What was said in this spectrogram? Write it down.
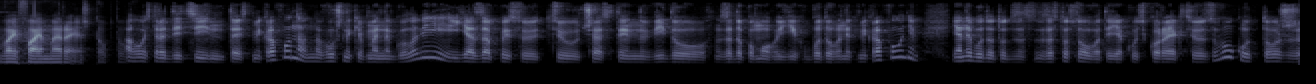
Wi-Fi мереж. Тобто, а ось традиційний тест мікрофона. Навушники в мене в голові. і Я записую цю частину відео за допомогою їх вбудованих мікрофонів. Я не буду тут застосовувати якусь корекцію звуку, тож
